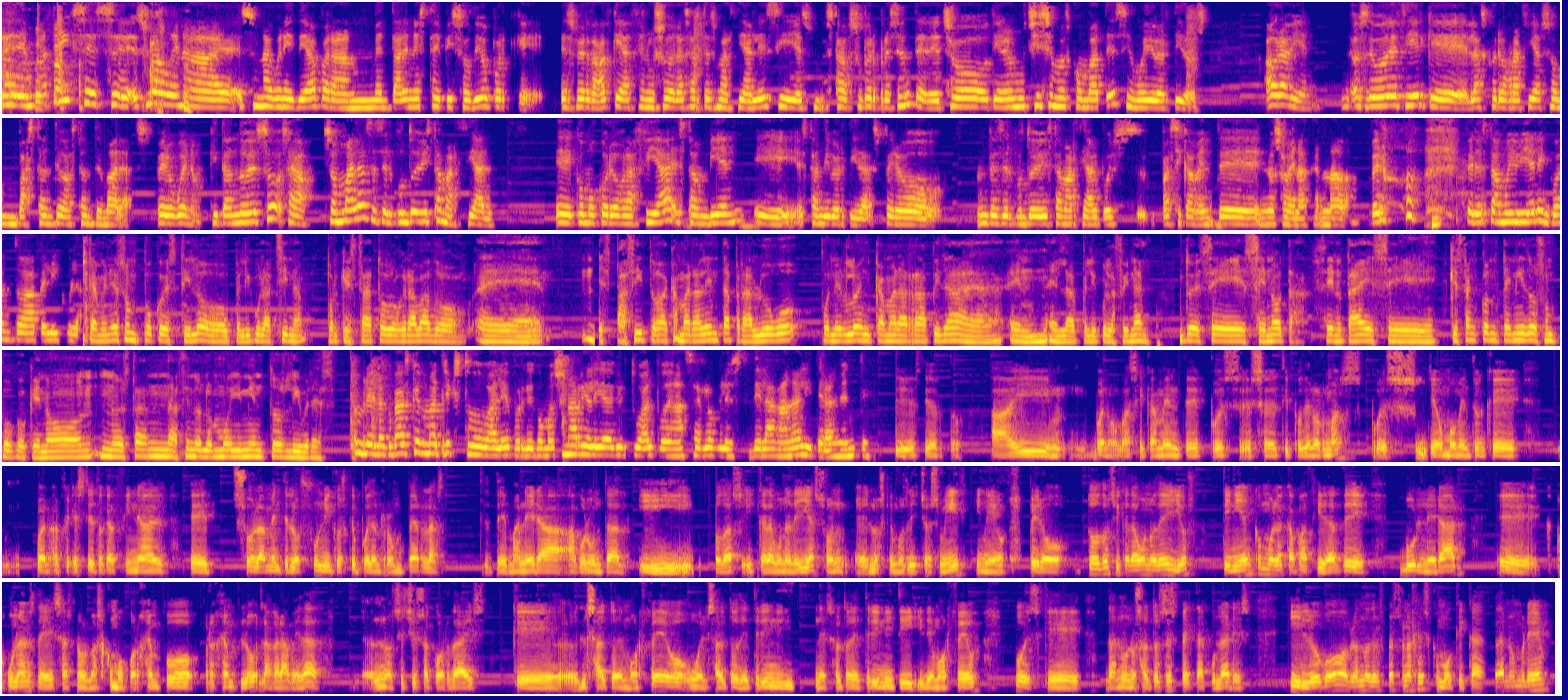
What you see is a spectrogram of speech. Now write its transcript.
Eh, Matrix es, es, una buena, es una buena idea para inventar en este episodio porque es verdad que hacen uso de las artes marciales y está súper presente. De hecho, tienen muchísimos combates y muy divertidos. Ahora bien, os debo decir que las coreografías son bastante, bastante malas. Pero bueno, quitando eso, o sea, son malas desde el punto de vista marcial. Eh, como coreografía están bien y están divertidas, pero desde el punto de vista marcial, pues básicamente no saben hacer nada. Pero, pero está muy bien en cuanto a película. También es un poco estilo película china, porque está todo grabado eh, despacito, a cámara lenta, para luego ponerlo en cámara rápida eh, en, la película final. Entonces se nota, se nota ese que están contenidos un poco, que no, no están haciendo los movimientos libres. Hombre, lo que pasa es que en Matrix todo vale, porque como es una realidad virtual pueden hacer lo que les dé la gana literalmente. Sí, es cierto. Hay, bueno, básicamente, pues ese tipo de normas, pues llega un momento en que bueno, es cierto que al final eh, solamente los únicos que pueden romperlas de manera a voluntad y todas y cada una de ellas son eh, los que hemos dicho, Smith y Neo. Pero todos y cada uno de ellos tenían como la capacidad de vulnerar eh, algunas de esas normas, como por ejemplo, por ejemplo la gravedad. No sé si os acordáis que el salto de Morfeo o el salto de Trinity, el salto de Trinity y de Morfeo, pues que dan unos saltos espectaculares. Y luego, hablando de los personajes, como que cada nombre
